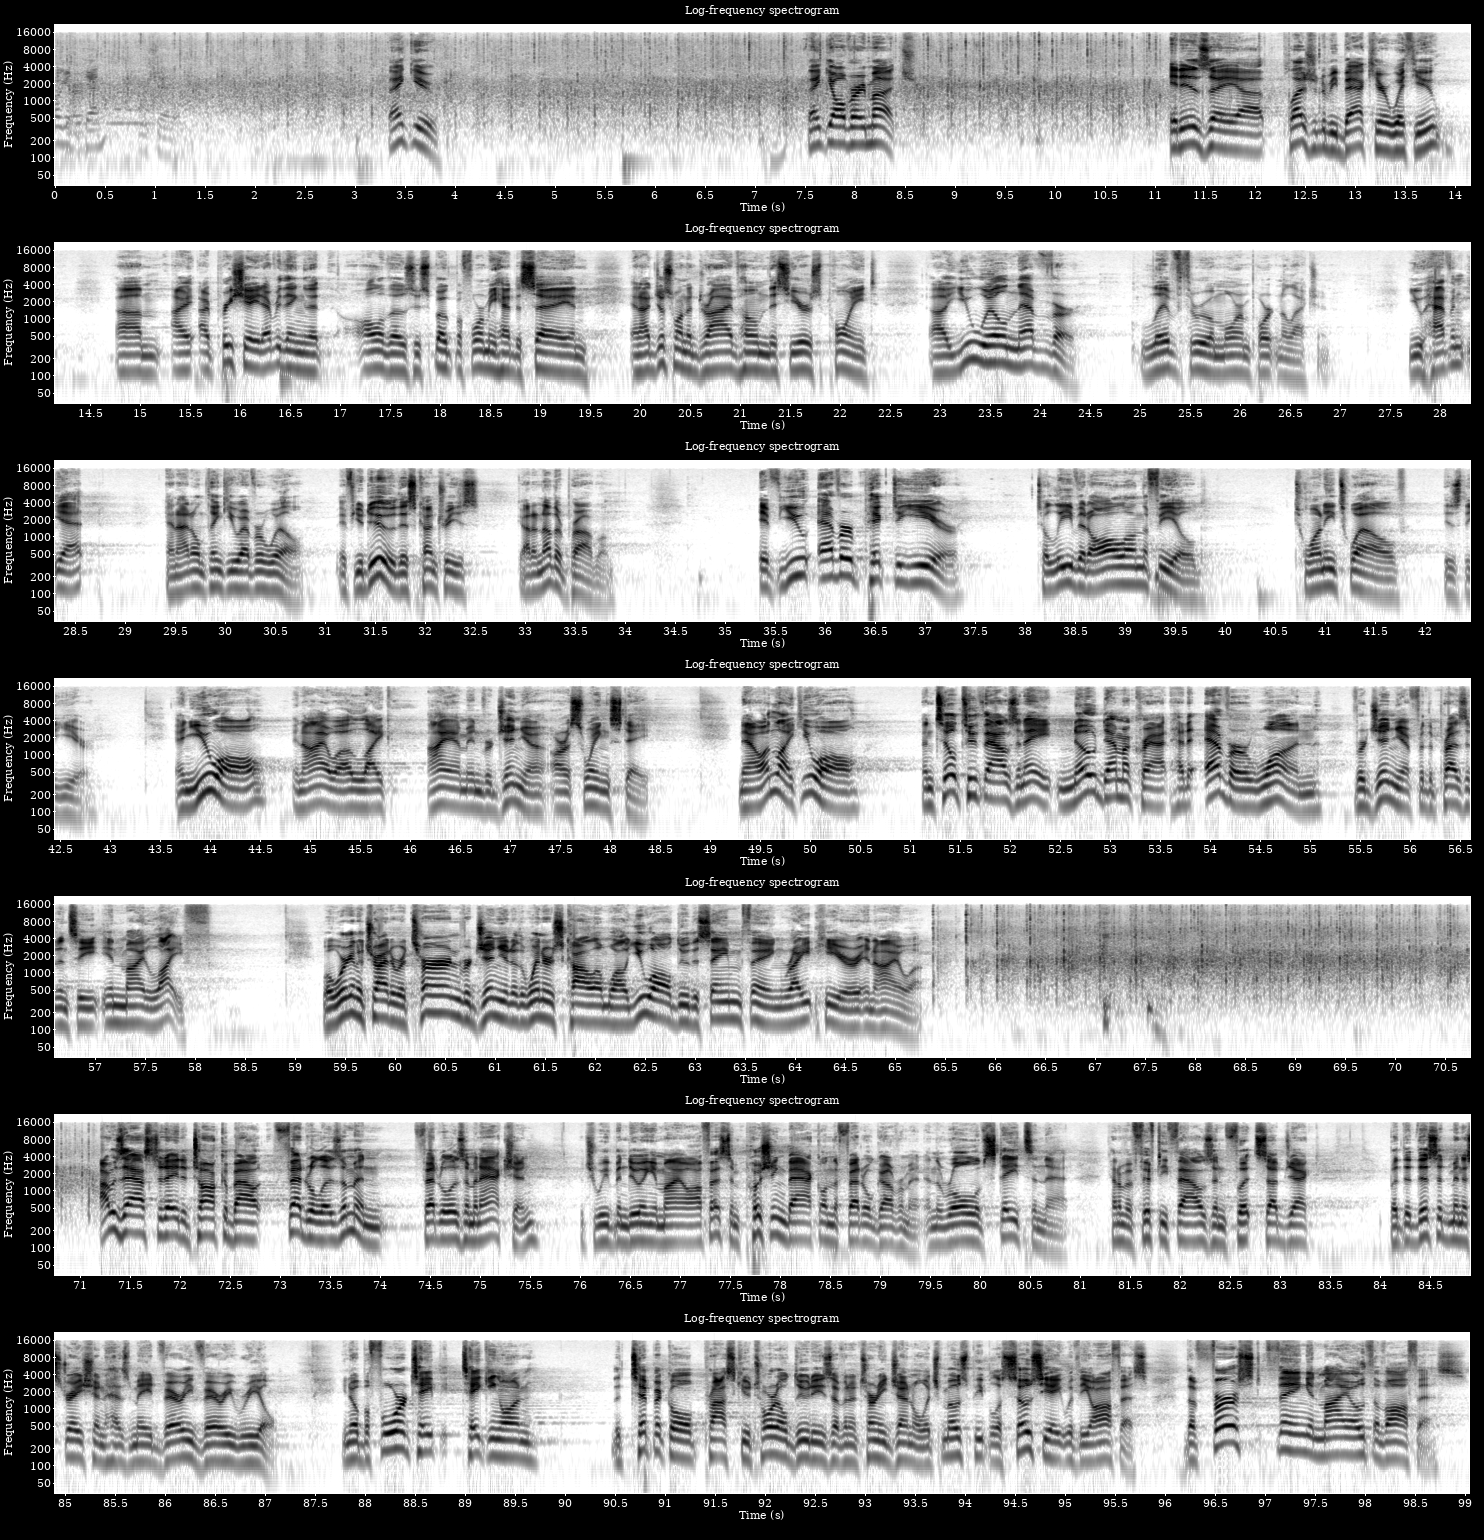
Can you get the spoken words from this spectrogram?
Go get it, Ken. Appreciate it. Thank you. Thank you all very much. It is a uh, pleasure to be back here with you. Um, I, I, appreciate everything that all of those who spoke before me had to say, and, and I just want to drive home this year's point. Uh, you will never live through a more important election. You haven't yet, and I don't think you ever will. If you do, this country's got another problem. If you ever picked a year to leave it all on the field, 2012 is the year. And you all in Iowa, like I am in Virginia, are a swing state. Now, unlike you all, until 2008, no Democrat had ever won Virginia for the presidency in my life. Well, we're going to try to return Virginia to the winner's column while you all do the same thing right here in Iowa. I was asked today to talk about federalism and federalism in action, which we've been doing in my office, and pushing back on the federal government and the role of states in that. Kind of a 50,000 foot subject, but that this administration has made very, very real. You know, before taking on the typical prosecutorial duties of an attorney general, which most people associate with the office, the first thing in my oath of office,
